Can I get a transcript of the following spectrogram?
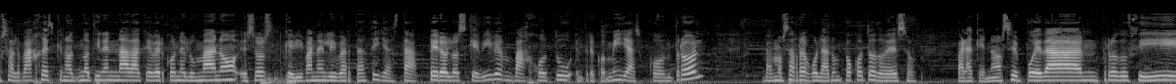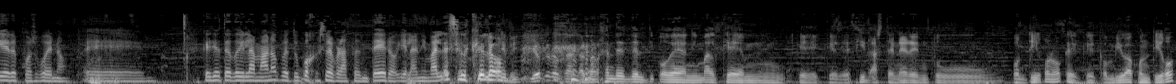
salvajes que no, no tienen nada que ver con el humano, esos que vivan en libertad y ya está. Pero los que viven bajo tu, entre comillas, control, vamos a regular un poco todo eso para que no se puedan producir, pues bueno, eh, que yo te doy la mano, pero tú coges el brazo entero y el animal es el que lo... Yo creo que al margen de- del tipo de animal que, mm, que, que decidas tener en tu contigo, ¿no? Que, que conviva contigo,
